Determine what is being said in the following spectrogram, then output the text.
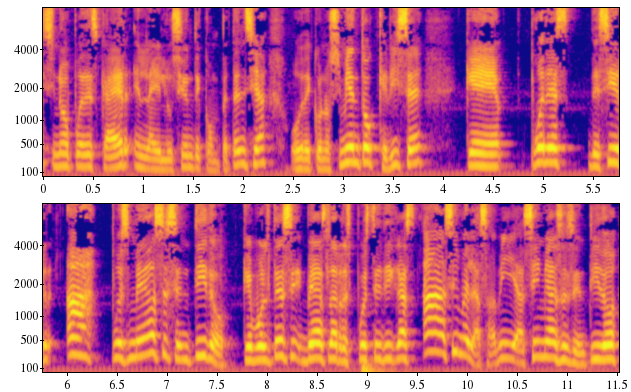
Si no puedes caer en la ilusión de competencia o de conocimiento que dice que puedes decir, ah, pues me hace sentido, que voltees y veas la respuesta y digas, ah, sí me la sabía, sí me hace sentido,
